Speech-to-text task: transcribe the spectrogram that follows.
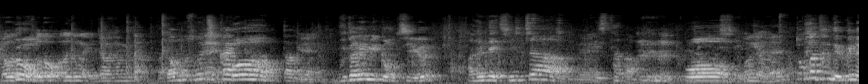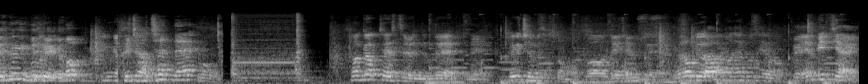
저, 저도 어느 정도 인정을 합니다. 너무 솔직할 네. 필요는 와. 없다는 예. 거죠. 무당입니까 혹시 이거? 아 근데 진짜 네. 비슷하다. 와. 네? 똑같은데 그냥 형인데 이거? 그 자체인데? 성격 테스트를 했는데 네. 되게 재밌었던 것 같아요. 어 되게 재밌어요 여러분도 한번 해보세요. 그 MBTI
